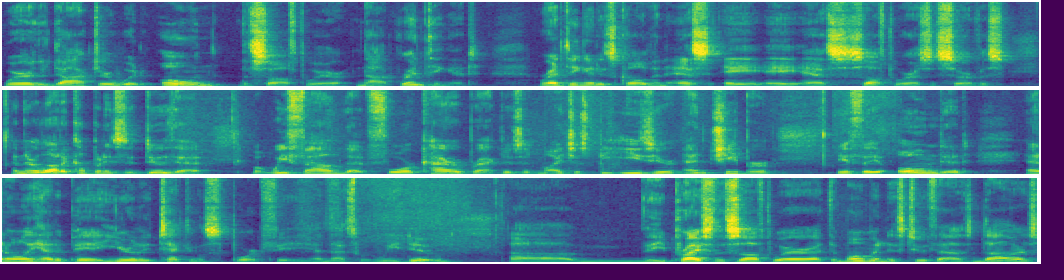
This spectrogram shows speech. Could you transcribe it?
where the doctor would own the software, not renting it. Renting it is called an SaaS, software as a service. And there are a lot of companies that do that, but we found that for chiropractors, it might just be easier and cheaper if they owned it and only had to pay a yearly technical support fee, and that's what we do. Um, the price of the software at the moment is $2,000.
